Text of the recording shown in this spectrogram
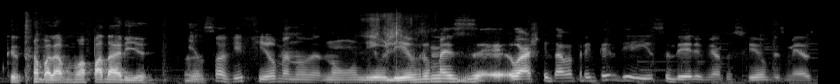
porque ele trabalhava numa padaria. Eu só vi filme, eu não, não li o livro, mas é, eu acho que dava para entender isso dele vendo os filmes mesmo.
